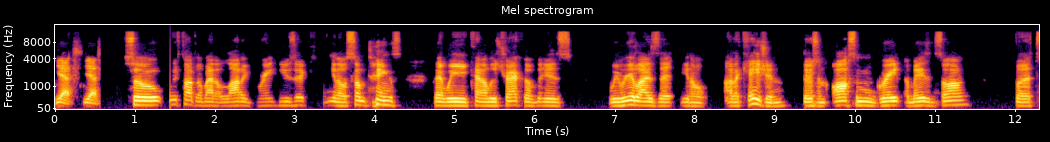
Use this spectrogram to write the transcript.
Yes. Yes. So we've talked about a lot of great music. You know, some things that we kind of lose track of is we realize that you know on occasion there's an awesome, great, amazing song, but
